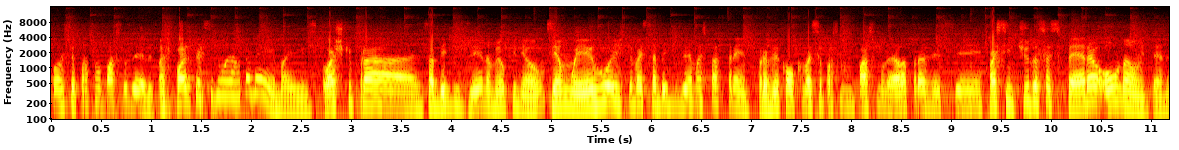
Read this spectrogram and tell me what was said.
pode ser o próximo passo dele. Mas pode ter sido um erro também, mas eu acho que pra saber dizer, na minha opinião, se é um erro, a gente vai saber dizer mais pra frente. Pra ver qual que vai ser o próximo passo dela, pra ver se faz sentido essa espera ou não, entende?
